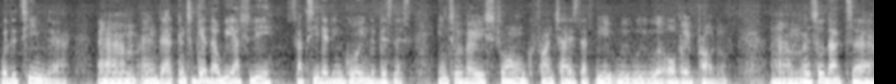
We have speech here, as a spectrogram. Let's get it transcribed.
with the team there, um, and, and and together we actually succeeded in growing the business into a very strong franchise that we, we, we were all very proud of. Um, and so that uh,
